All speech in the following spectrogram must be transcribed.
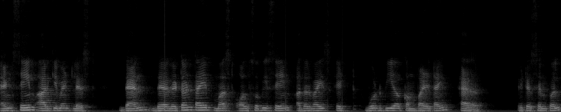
and same argument list. Then their return type must also be same otherwise it would be a compile time error. It is simple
